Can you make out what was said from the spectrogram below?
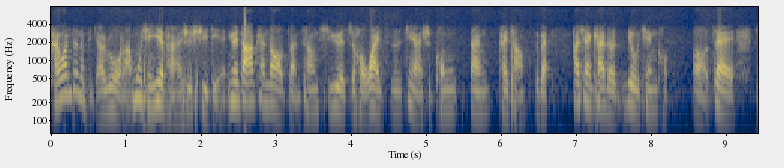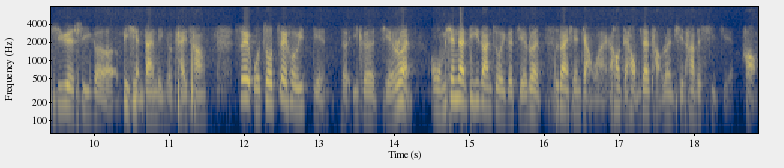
台湾真的比较弱啦，目前夜盘还是续跌，因为大家看到转仓七月之后，外资竟然是空单开仓，对不对？他现在开了六千口，呃，在七月是一个避险单的一个开仓，所以我做最后一点的一个结论。我们现在第一段做一个结论，四段先讲完，然后等下我们再讨论其他的细节。好，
